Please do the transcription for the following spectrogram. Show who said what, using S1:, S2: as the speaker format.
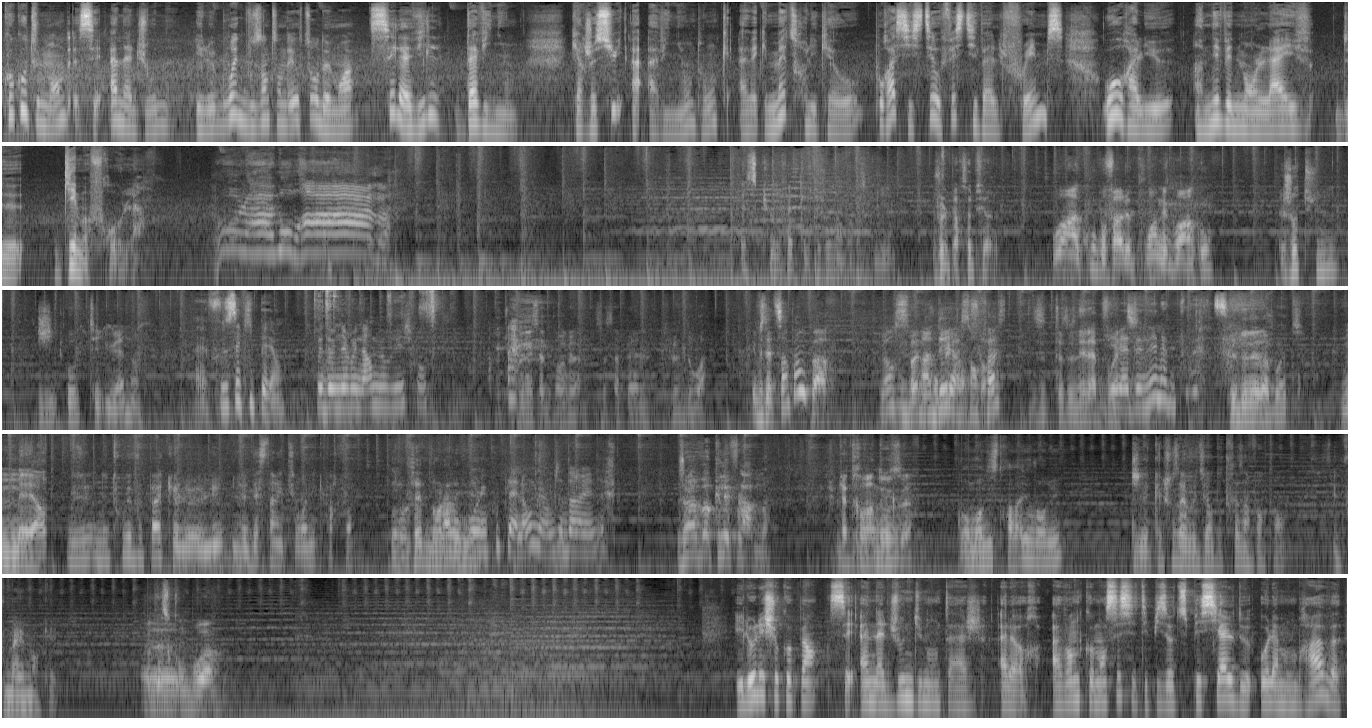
S1: Coucou tout le monde, c'est Anna June et le bruit que vous entendez autour de moi, c'est la ville d'Avignon. Car je suis à Avignon donc avec Maître Licao pour assister au festival Frames où aura lieu un événement live de Game of Roll.
S2: Oh là, mon brave
S3: Est-ce que vous faites quelque chose en particulier?
S4: Je le perceptionne.
S5: Boire un coup pour faire le point, mais boire un coup.
S3: Jotun, J-O-T-U-N.
S6: Il faut s'équiper. Hein. Je vais devenir une armurerie, je pense.
S4: Tu connais cette drogue-là Ça s'appelle le doigt.
S3: Et vous êtes sympa ou pas? Lance
S4: Bonne
S3: un dé à
S4: compétence,
S3: 100
S4: ça.
S3: faces.
S5: T'as donné la
S6: Tu lui as
S5: boîte.
S6: donné la boîte?
S4: Je lui ai donné la boîte. Merde.
S3: Ne trouvez-vous pas que le, le- le destin est ironique parfois?
S4: On le jette dans la
S6: On, on
S4: rivière.
S6: lui coupe la langue et on le jette dans la rivière.
S4: J'invoque les flammes.
S5: 92.
S4: Gourmandise travaille aujourd'hui?
S3: J'ai quelque chose à vous dire de très important. C'est que vous m'avez manqué.
S5: Quand est-ce qu'on boit?
S1: Hello les chocopins, c'est Anna June du montage. Alors, avant de commencer cet épisode spécial de Hola mon brave,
